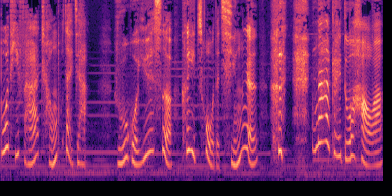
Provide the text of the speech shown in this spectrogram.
波提乏常不在家，如果约瑟可以做我的情人，哼，那该多好啊！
